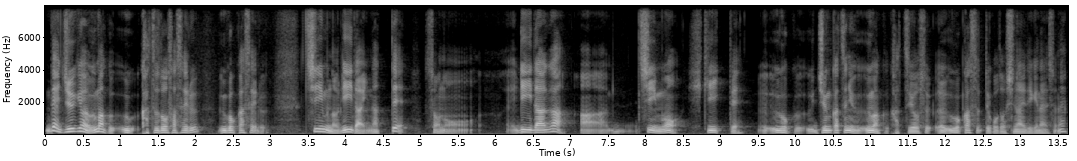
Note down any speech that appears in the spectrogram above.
で、従業員をうまく活動させる、動かせる、チームのリーダーになって、その、リーダーがあチームを率いて動く、潤滑にうまく活用する、動かすってことをしないといけないですよね。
